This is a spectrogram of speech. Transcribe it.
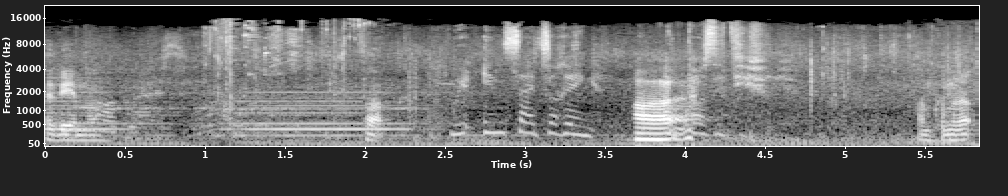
heavy ammo. Progress. Fuck. We're inside the ring. Uh, Positive. I'm coming up.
